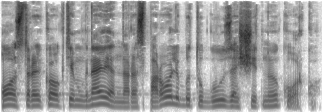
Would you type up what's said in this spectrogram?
Острые когти мгновенно распороли бы тугую защитную корку.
